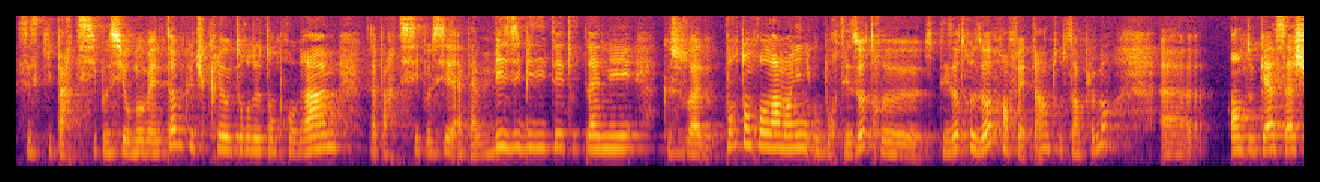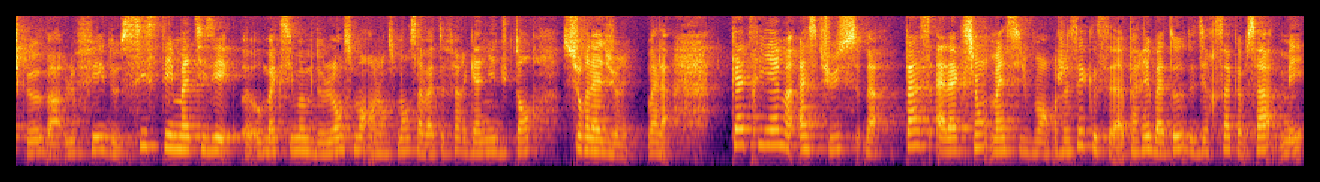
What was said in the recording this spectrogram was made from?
c'est ce qui participe aussi au momentum que tu crées autour de ton programme. Ça participe aussi à ta visibilité toute l'année, que ce soit pour ton programme en ligne ou pour tes autres tes autres offres en fait, hein, tout simplement. Euh, en tout cas, sache que bah, le fait de systématiser euh, au maximum de lancement en lancement, ça va te faire gagner du temps sur la durée. Voilà. Quatrième astuce, bah, passe à l'action massivement. Je sais que ça paraît bateau de dire ça comme ça, mais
